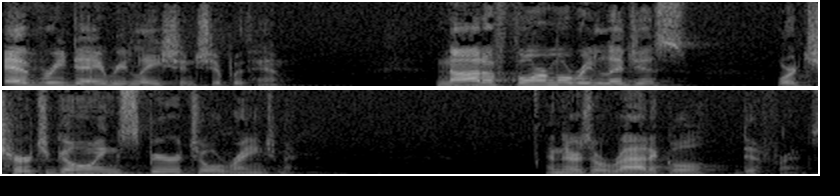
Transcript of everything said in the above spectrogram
everyday relationship with Him, not a formal religious or church going spiritual arrangement. And there's a radical difference.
